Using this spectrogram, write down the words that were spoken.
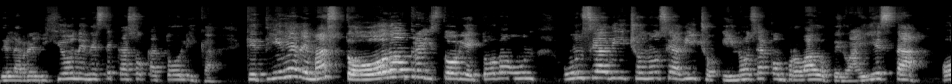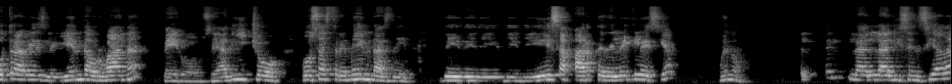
la, religión, en este caso católica, que tiene además toda otra historia y todo un, un se ha dicho, no se ha dicho y no se ha comprobado, pero ahí está otra vez leyenda urbana, pero se ha dicho cosas tremendas de, de esa parte de la iglesia, bueno, la licenciada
